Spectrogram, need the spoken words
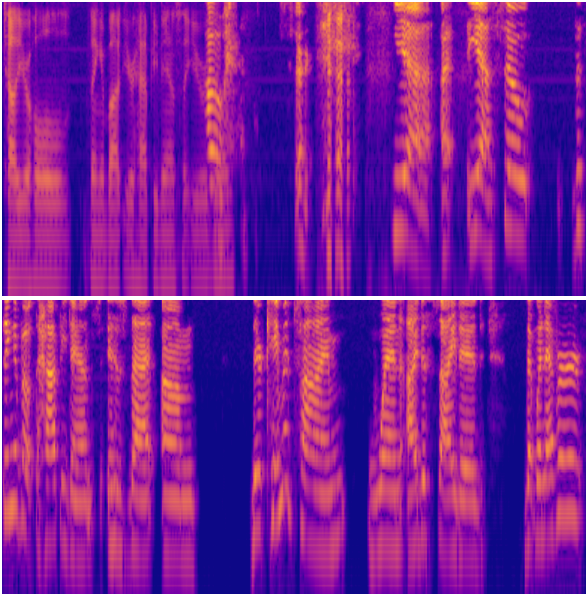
tell your whole thing about your happy dance that you were Oh, doing? sure. yeah, I, yeah. So the thing about the happy dance is that um, there came a time when I decided that whenever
